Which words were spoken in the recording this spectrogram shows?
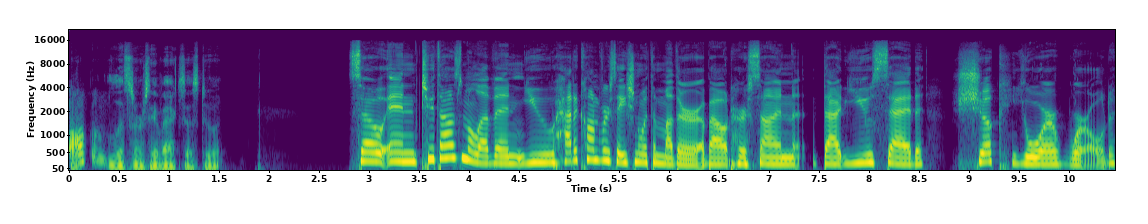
awesome. listeners have access to it. So in 2011, you had a conversation with a mother about her son that you said shook your world.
